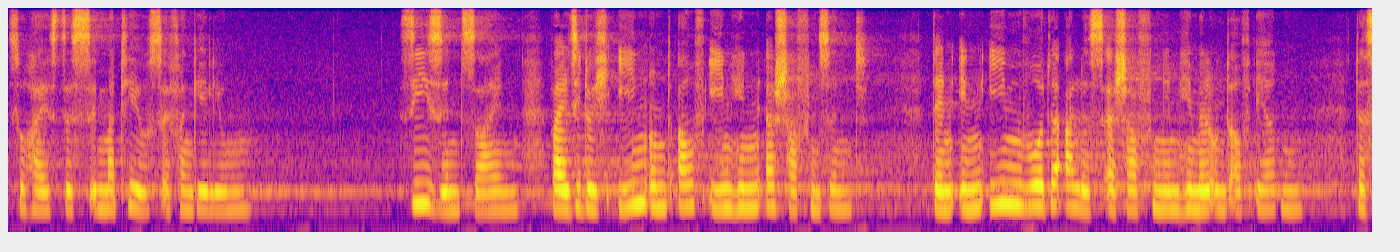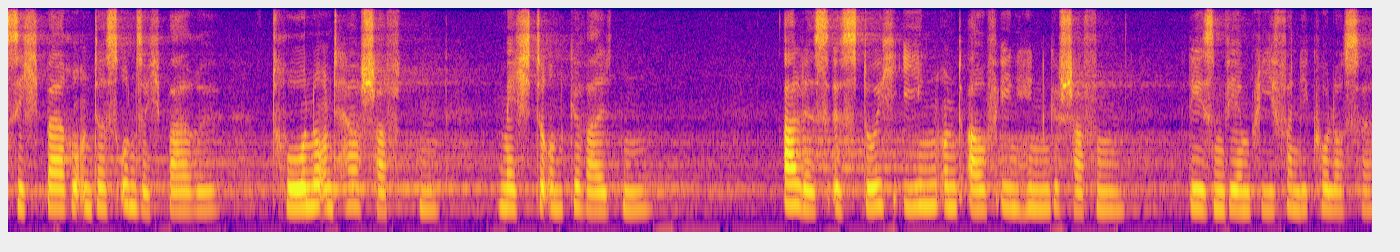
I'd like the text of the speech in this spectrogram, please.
so heißt es im Matthäusevangelium. Sie sind sein, weil sie durch ihn und auf ihn hin erschaffen sind denn in ihm wurde alles erschaffen im Himmel und auf Erden, das Sichtbare und das Unsichtbare, Throne und Herrschaften, Mächte und Gewalten. Alles ist durch ihn und auf ihn hin geschaffen, lesen wir im Brief an die Kolosse.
